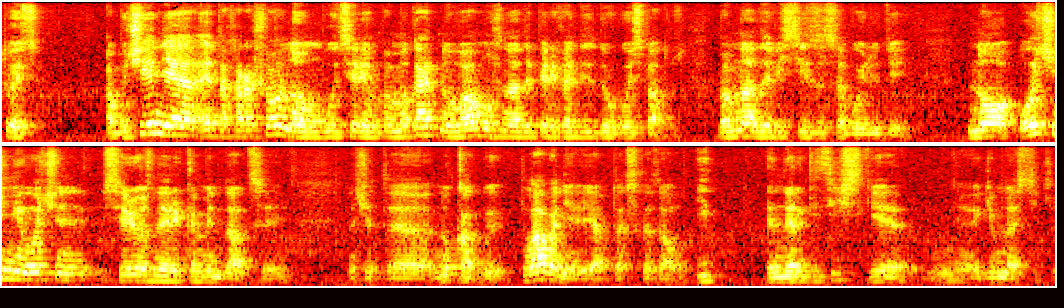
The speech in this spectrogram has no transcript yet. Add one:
То есть обучение это хорошо, но он будет все время помогать, но вам уже надо переходить в другой статус. Вам надо вести за собой людей. Но очень и очень серьезные рекомендации. Значит, э, ну как бы плавание, я бы так сказал, и энергетические э, гимнастики.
